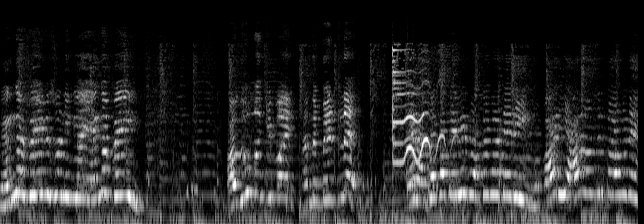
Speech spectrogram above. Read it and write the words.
எங்க பேய்னு சொன்னீங்களா? எங்க பேய்? அதுவும் மங்கி பாய் அந்த பெட்ல ஏய் ரத்த கட்டேரி ரத்த கட்டேரி இங்க பாரு யார் வந்திருக்காங்கன்னு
